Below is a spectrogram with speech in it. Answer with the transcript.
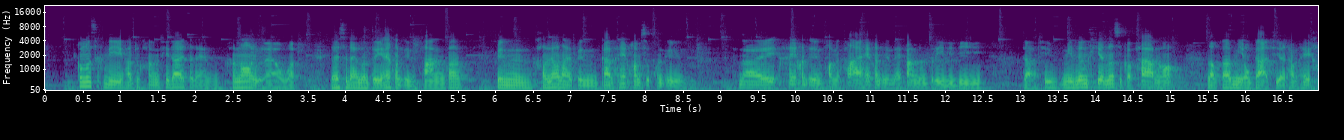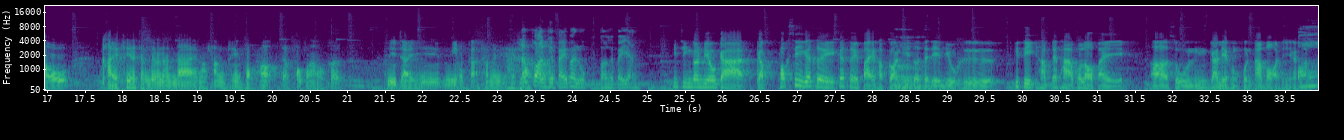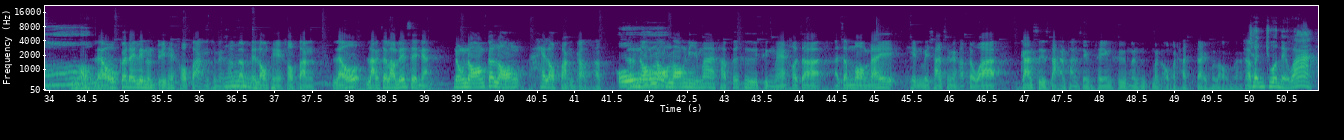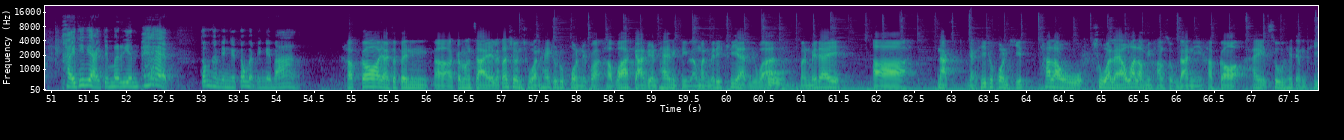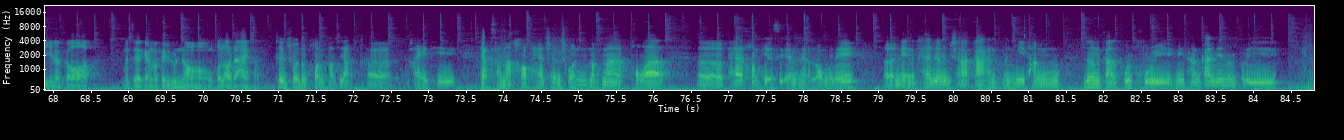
ก็รู้สึกดีครับทุกครั้งที่ได้แสดงข้างนอกอยู่แล้วว่าได้แสดงดนตรีให้คนอื่นฟังก็เป็นเขาเรียกว่าอะไรเป็นการให้ความสุขคนอื่น ได้ให้คนอื่นผ่อนคลายให้คนอื่นได้ฟังดนตรีดีๆ จากที่มีเรื่องเครียดเรื่องสุขภาพเนาะเราก็มีโอกาสที่จะทำให้เขาคลายเครียดจากเรื่องนั้นได้มาฟังเพลงเพราะๆจากพวกเราก็ดีใจที่มีโอกาสทำแบบนี้ให้เขาแล้วก่อนเคยไปป่ะลูกก่อนเคยไปยังจริงๆก่อนมีโอกาสกับ Proxy ก็เคยก็เคยไปครับ ก่อนอ๋อที่เราจะเดบิวต์คือพี่ติ๊กครับได้พาพวกเราไปเอ่อศูนย์การเรียนของคนตาบอดอย่างเงี้ยอ๋คอรับแล้วก็ได้เล่นดนตรีให้เขาฟังใช่ไหมครับอืมแบบได้ร้องเพลงให้เขาฟัง แล้วหลังจากเราเล่นเสร็จเนี่ย น้องๆก็ร้องให้เราฟังกลับครับ โอ้ แล้วน้องร้องร้องดีมากครับ ก็คือถึงแม้เขาจะอาจจะมองได้เห็นไม่ชัดใช่ไหมครับ แต่ว่าการสื่อสารผ่านเสียงเพลงคือมันมันออกมาทัชใจพวกเรามากครับ เชิญชวนหน่อยว่า ใครที่อยากจะมาเรียนแพทย์ต้องทำยังไงต้องแบบยังไงบ้าง ครับก็อยากจะเป็นเอ่อกำลังใจแล้วก็เชิญชวนให้ทุกๆคนดีกว่าครับว่าการเรียนแพทย์จริงๆ แล้วมันไม่ได้เครียดหรือว่าถูก มันไม่ได้อ่าหนักอย่างที่ทุกคนคิด ถ้าเราชัวร์แล้วว่าเรามีความสุขด้านนี้ครับก็ให้สู้ให้เต็มที่แล้วก็ มาเจอกันมาเป็นรุ่นน้องของพวกเราได้ครับ เชิญชวนทุกคนครับอยากเอ่อใครที่อยากสมัครเข้าแพทย์เชิญชวนมาก ๆ เพราะว่าเอ่อแพทย์ของ PSCM เนี่ยเราไม่ได้เอ่อเน้นแค่เรื่องวิชาการ มันมีทั้งเรื่องการพูดคุย มีทั้งการเรียนดนตรี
